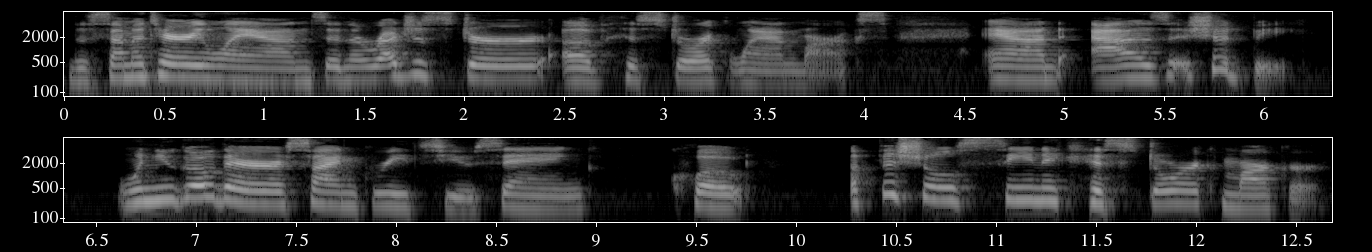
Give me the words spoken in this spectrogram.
the cemetery lands in the Register of Historic Landmarks, and as it should be. When you go there, a sign greets you saying, quote, Official Scenic Historic Marker.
